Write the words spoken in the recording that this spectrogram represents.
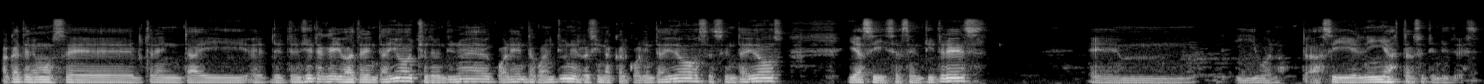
Acá tenemos el 30 y, del 37 que iba a 38, 39, 40, 41 y recién acá el 42, 62 y así 63 em, y bueno así en línea hasta el 73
